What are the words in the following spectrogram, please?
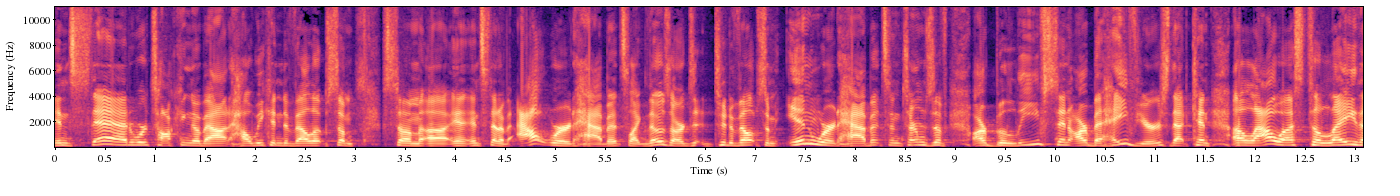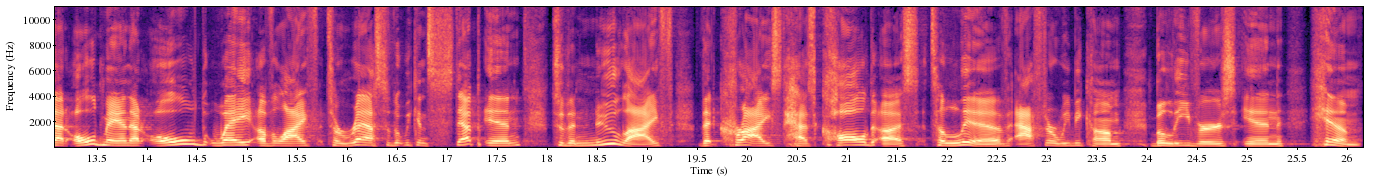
Instead, we're talking about how we can develop some, some uh, instead of outward habits like those are, to, to develop some inward habits in terms of our beliefs and our behaviors that can allow us to lay that old man, that old way of life to rest so that we can step in to the new life that Christ has called us to live after we become believers in Him.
